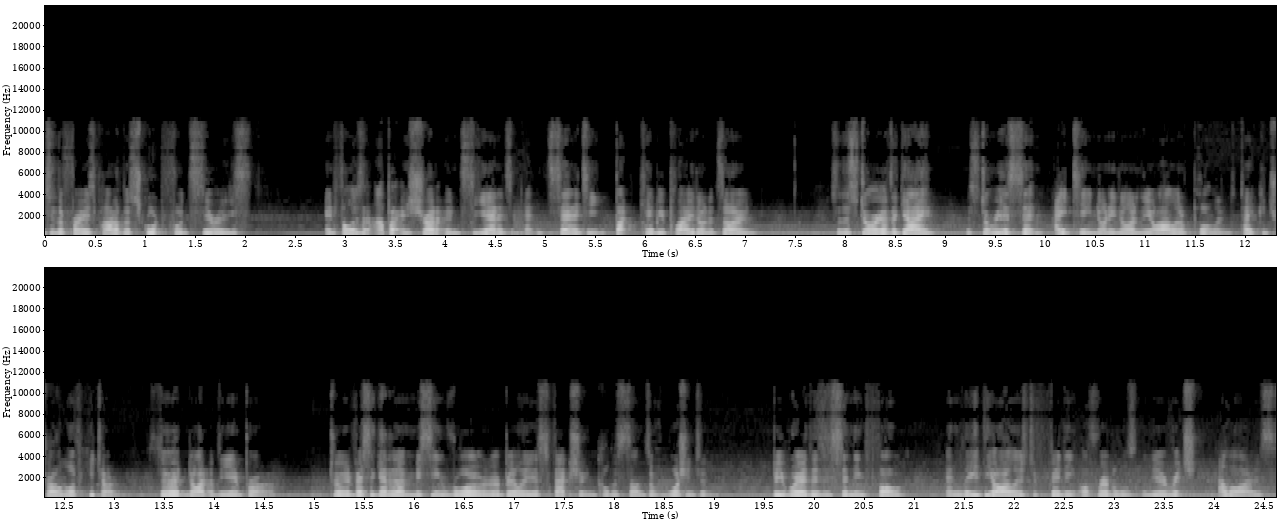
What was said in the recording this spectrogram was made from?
Into the is part of the Scortford series and follows an upper and shredder insanity, but can be played on its own. So the story of the game, the story is set in 1899 in the island of Portland. Take control of Hito, third knight of the Emperor, to investigate a missing royal and rebellious faction called the Sons of Washington. Beware the descending fog, and lead the islands to fending off rebels and their rich allies.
